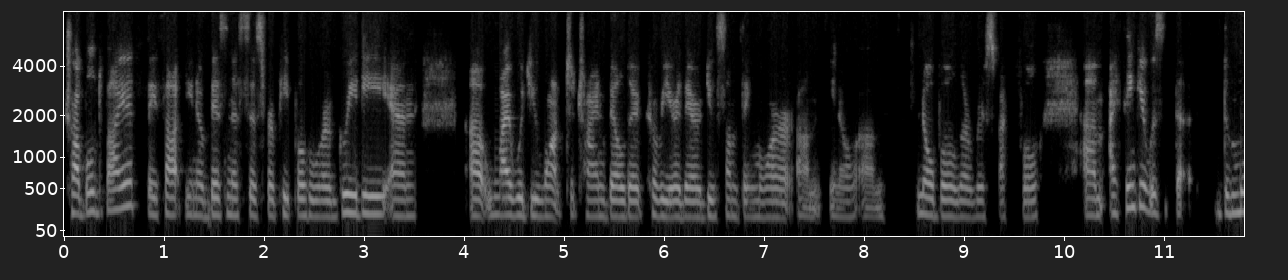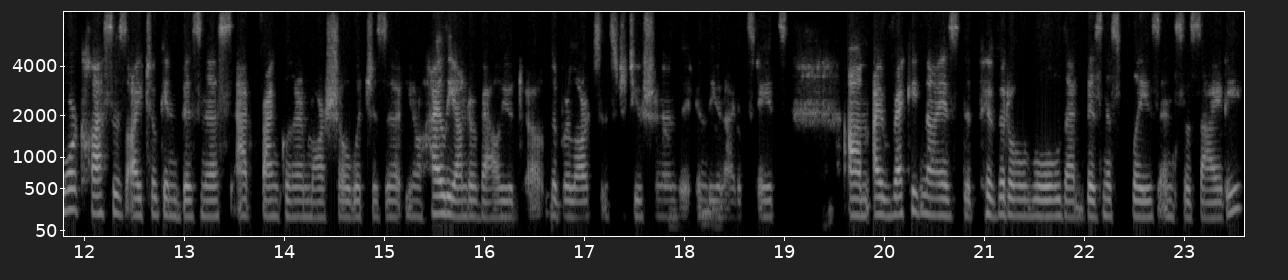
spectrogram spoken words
troubled by it. They thought, you know, business is for people who are greedy, and uh, why would you want to try and build a career there, do something more, um, you know, um, noble or respectful. Um, I think it was the, the more classes I took in business at Franklin and Marshall, which is a you know highly undervalued uh, liberal arts institution in the in the United States, um, I recognized the pivotal role that business plays in society,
